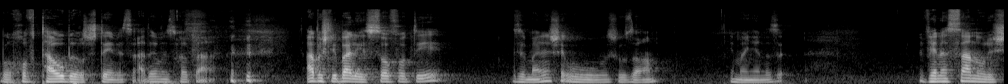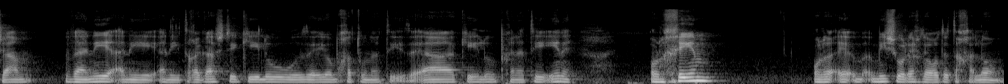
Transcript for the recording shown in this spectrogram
ברחוב טאובר 12, עד היום אני זוכר את ה... אבא שלי בא לאסוף אותי, זה מעניין שהוא, שהוא זרם עם העניין הזה. ונסענו לשם, ואני אני, אני התרגשתי כאילו זה יום חתונתי, זה היה כאילו מבחינתי, הנה, הולכים מישהו הולך לראות את החלום,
